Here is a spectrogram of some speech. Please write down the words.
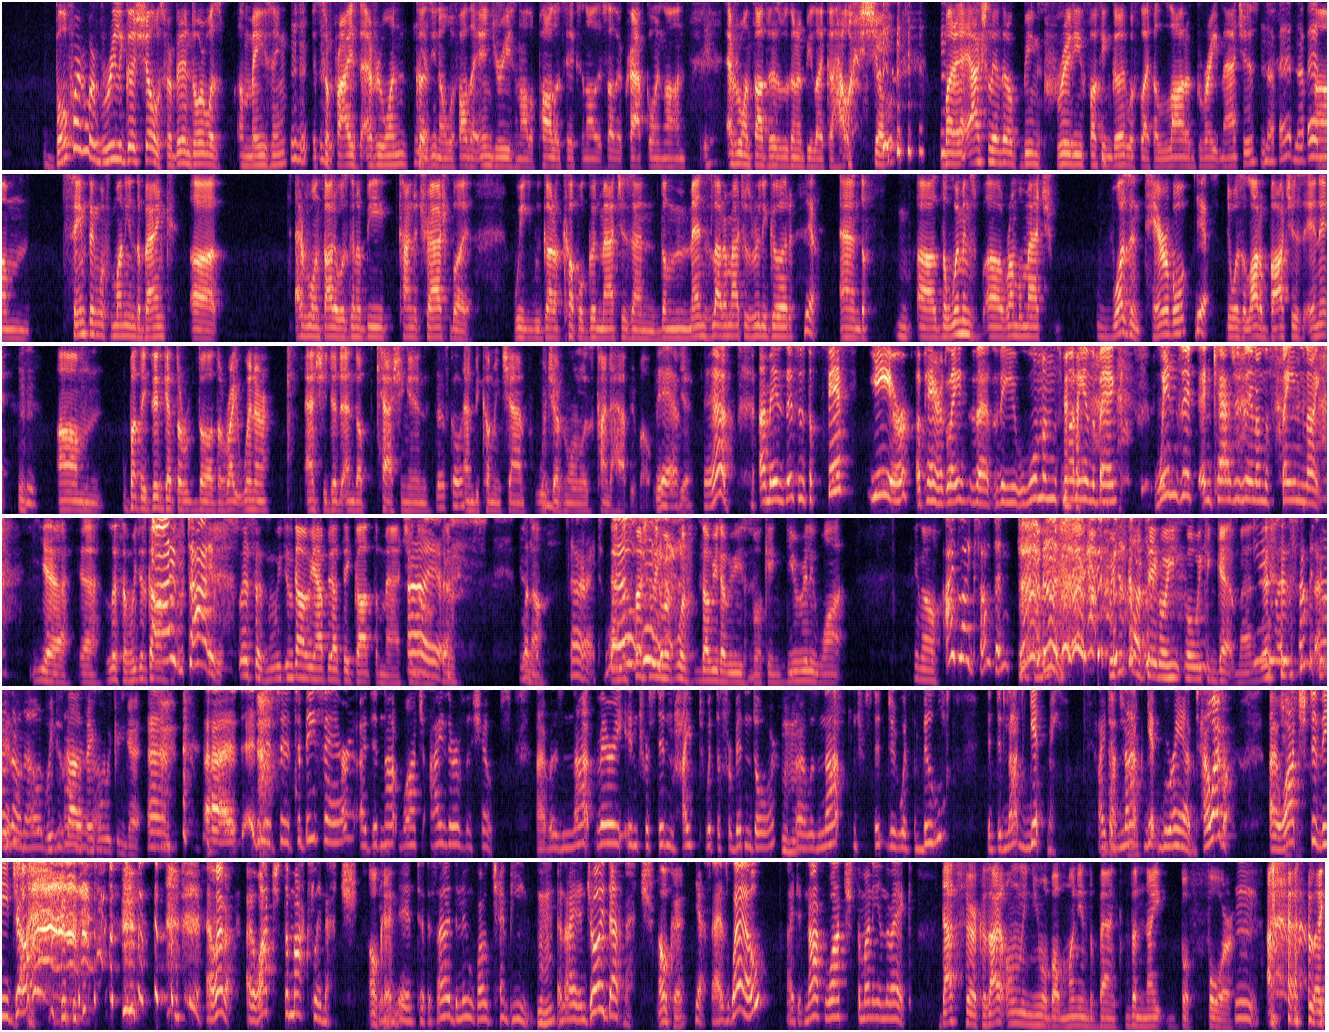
both were, were really good shows. Forbidden Door was amazing. Mhm, It mhm. surprised everyone because Yes. you know, with all the injuries and all the politics and all this other crap going on, Yes. everyone thought this was gonna be like a house show. but it actually ended up being pretty fucking good with like a lot of great matches. Not bad, not bad. Um, same thing with Money in the Bank. Uh, everyone thought it was gonna be kind of trash, but we we got a couple good matches, and the men's ladder match was really good. Yeah. and the uh, the women's uh, Rumble match wasn't terrible. yes. There was a lot of botches in it, Mhm. um, but they did get the the the right winner. And she did end up cashing in Of course. and becoming champ, which Mhm. everyone was kind of happy about. Yeah. Yeah. Yeah. I mean, this is the fifth year, apparently, that the woman's money in the bank wins it and cashes in on the same night. Yeah, yeah. Listen, we just got Five times. listen. We just gotta be happy that they got the match. You know, Uh, yeah. you Listen, know. All right. and especially with with WWE's booking, do you really want? You know, I'd like something. we just gotta take what we, what we can get, man. Yeah, like I don't know. We just gotta take know. what we can get. Uh, uh, to, to, to be fair, I did not watch either of the shows. I was not very interested and hyped with the Forbidden Door. Mhm. I was not interested to- with the build. It did not get me. I did That's not get grabbed. However, I Jesus. watched the John. However, I watched the Moxley match Okay. in- in- to decide the new world champion, Mhm. and I enjoyed that match. Okay. Yes, as well. I did not watch the Money in the Bank. That's fair because I only knew about Money in the Bank the night before. Hmm. like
